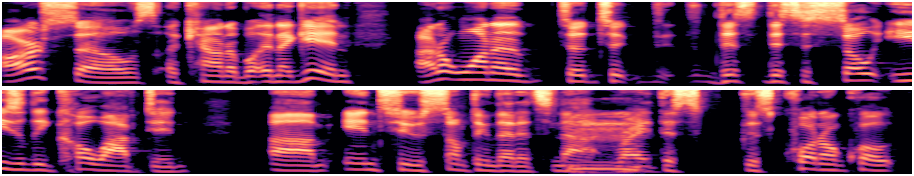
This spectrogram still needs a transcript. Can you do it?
ourselves accountable. And again, I don't want to to to this this is so easily co-opted um, into something that it's not, Mhm. right? This this quote unquote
